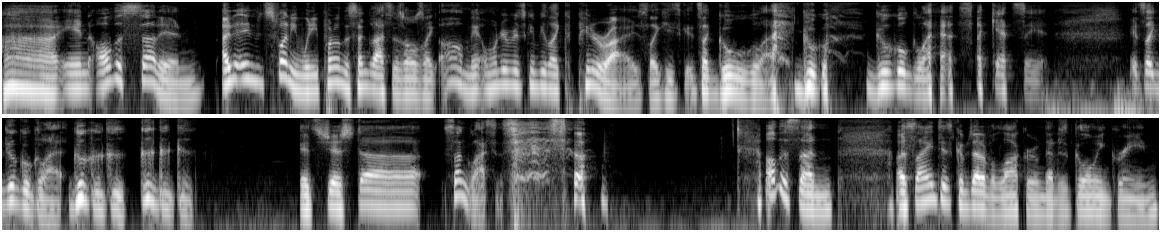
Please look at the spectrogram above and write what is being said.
Ah, and all of a sudden, I, it's funny when he put on the sunglasses. I was like, "Oh man, I wonder if it's gonna be like computerized. Like he's it's like Google Glass, Google Google Glass. I can't say it. It's like Google Glass, Google Google Google. It's just uh sunglasses. so all of a sudden, a scientist comes out of a locker room that is glowing green.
